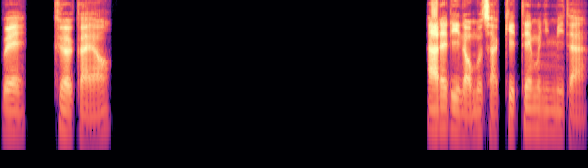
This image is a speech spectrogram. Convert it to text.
왜 그럴까요? RL이 너무 작기 때문입니다.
